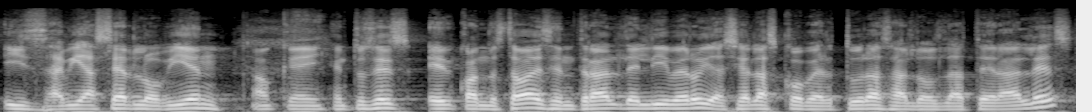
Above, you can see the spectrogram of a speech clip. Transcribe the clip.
y sabía hacerlo bien. Ok. Entonces, eh, cuando estaba de central de libero y hacía las coberturas a los laterales,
